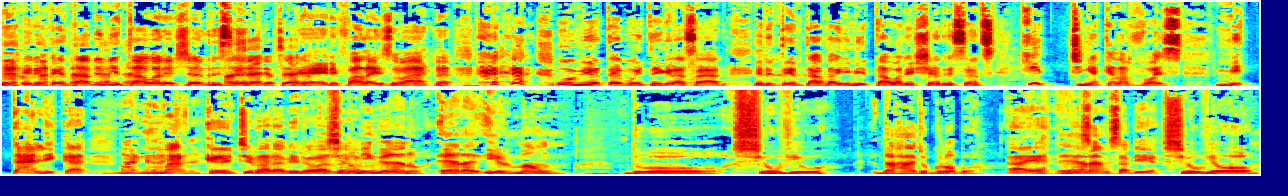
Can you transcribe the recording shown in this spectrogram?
É. Ele tentava imitar o Alexandre Santos. sério? Sério? É, ele fala isso mais. né? o Milton é muito engraçado. Ele tentava imitar o Alexandre Santos, que tinha aquela voz metálica, Marcante, marcante, maravilhosa. Se não me engano, era irmão do Silvio da Rádio Globo. Ah, é? Isso eu Era. não sabia. Silvio,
